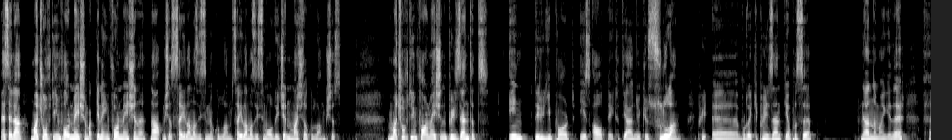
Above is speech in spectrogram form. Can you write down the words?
Mesela much of the information bak gene information'ı ne yapmışız? Sayılamaz isimle kullanmış. Sayılamaz isim olduğu için much'la kullanmışız. Much of the information presented in the report is outdated. Yani diyor ki sunulan e, buradaki present yapısı ne anlama gelir? E,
